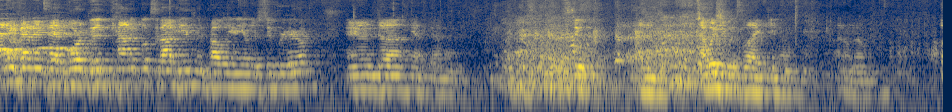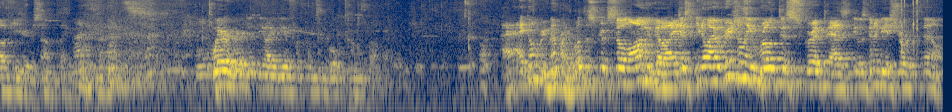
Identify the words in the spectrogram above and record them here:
I think Batman's had more good comic books about him than probably any other superhero. And, uh, yeah, Batman. Stupid. I. I wish it was like, you know, I don't know, Bucky or something. Where, where did the idea for Crimson Bolt come from? I, I don't remember. I wrote the script so long ago. I just, you know, I originally wrote this script as it was going to be a short film.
